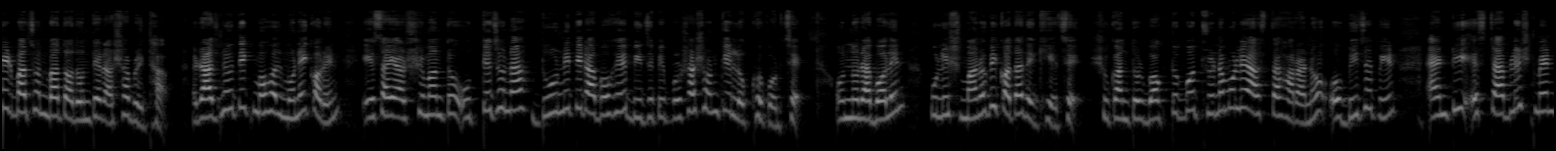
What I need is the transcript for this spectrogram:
নির্বাচন বা তদন্তের আশা বৃথা। রাজনৈতিক মহল মনে করেন, এসআইআর সীমান্ত উত্তেজনা, দুর্নীতির আবহে বিজেপি প্রশাসনকে লক্ষ্য করছে। অন্যরা বলেন, পুলিশ মানবিকতা দেখিয়েছে। সুকান্তর বক্তব্য তৃণমূলে আস্থা হারানো ও বিজেপির অ্যান্টি এস্টাবলিশমেন্ট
